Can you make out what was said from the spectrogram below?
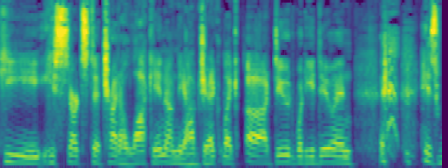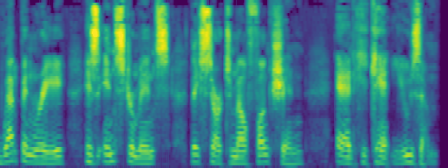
he he starts to try to lock in on the object, like, uh, dude, what are you doing? his weaponry, his instruments, they start to malfunction and he can't use them.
